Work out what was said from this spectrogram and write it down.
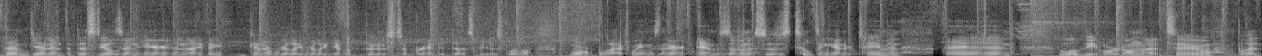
them getting the Bystials in here, and I think gonna really, really give a boost to branded Despia as well. More Blackwings there, Amazonuses, Tilting Entertainment, and love the art on that too, but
